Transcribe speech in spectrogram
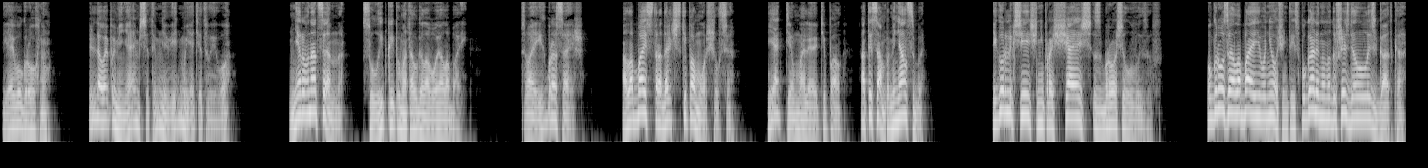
Я его грохну. Или давай поменяемся, ты мне ведьму, я тебе твоего». «Неравноценно», — с улыбкой помотал головой Алабай. «Своих бросаешь?» Алабай страдальчески поморщился. «Я тебя умоляю, Типал, а ты сам поменялся бы?» Егор Алексеевич, не прощаясь, сбросил вызов. Угрозы Алабая его не очень-то испугали, но на душе сделалось гадко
